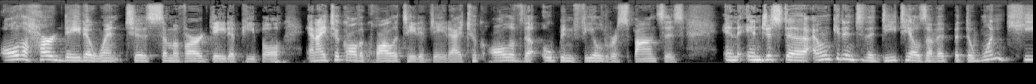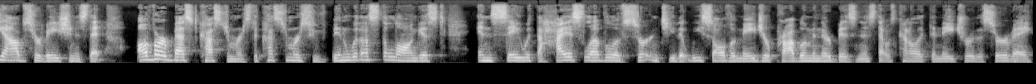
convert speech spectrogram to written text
all the hard data went to some of our data people and i took all the qualitative data. I took all of the open field responses. And and just uh, i won't get into the details of it but the one key observation is that of our best customers the customers who've been with us the longest and say with the highest level of certainty that we solve a major problem in their business that was kind of like the nature of the survey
